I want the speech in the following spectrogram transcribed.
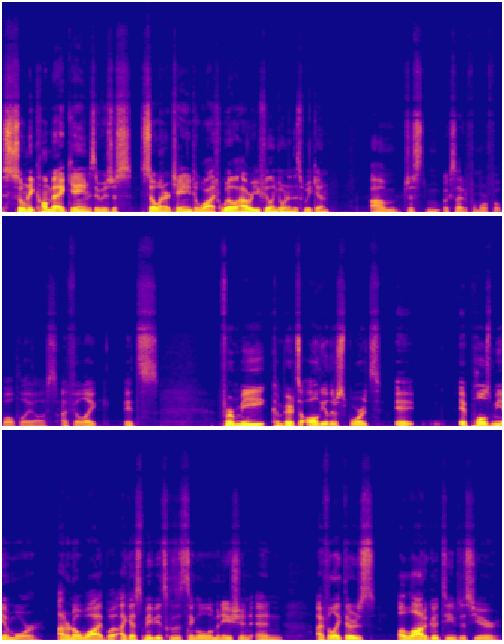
so many comeback games. It was just so entertaining to watch. Will, how are you feeling going in this weekend? I'm just excited for more football playoffs. I feel like it's for me compared to all the other sports, it it pulls me in more. I don't know why, but I guess maybe it's because it's single elimination, and I feel like there's a lot of good teams this year,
